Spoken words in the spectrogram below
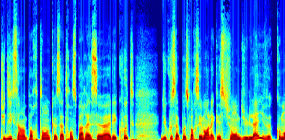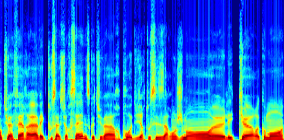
Tu dis que c'est important que ça transparaisse à l'écoute. Du coup, ça pose forcément la question du live. Comment tu vas faire avec tout ça sur scène? Est-ce que tu vas reproduire tous ces arrangements, les chœurs? Comment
